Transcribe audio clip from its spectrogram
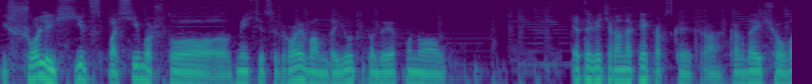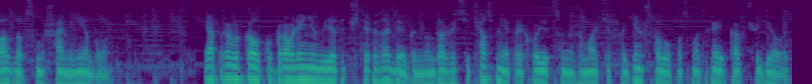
И Шоли Хит, спасибо, что вместе с игрой вам дают PDF мануал. Это ведь ранопекарская игра, когда еще ваздов с мышами не было. Я привыкал к управлению где-то 4 забега, но даже сейчас мне приходится нажимать F1, чтобы посмотреть, как что делать.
